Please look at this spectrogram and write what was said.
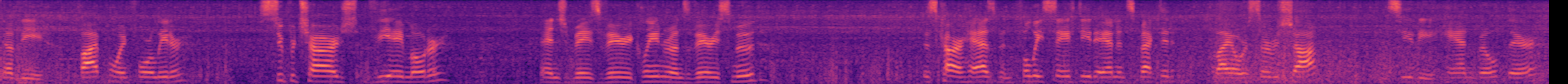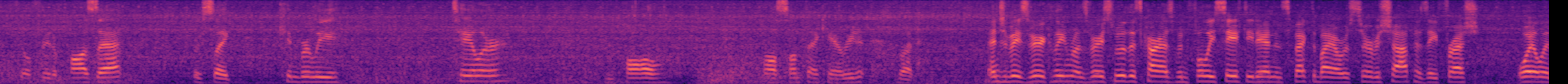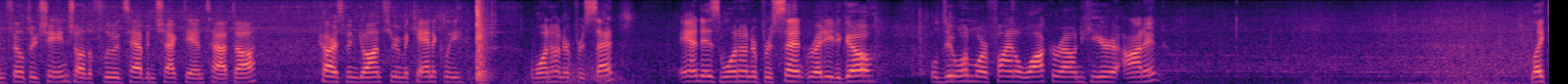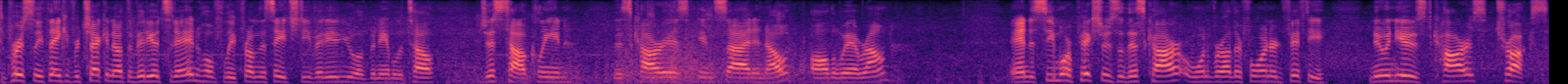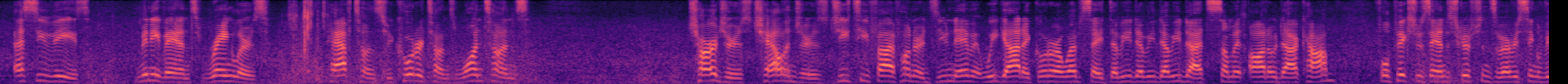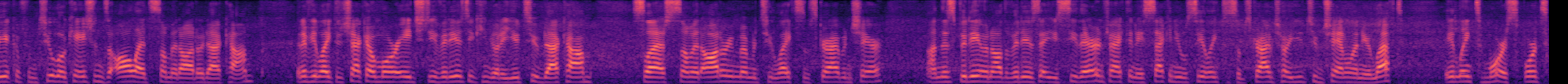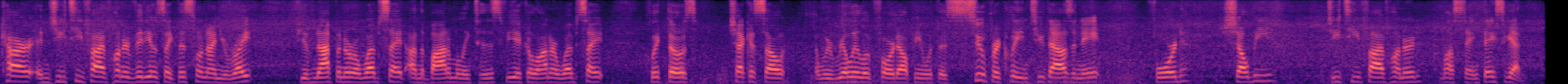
Have the 5.4 liter supercharged V8 motor. Engine bay is very clean, runs very smooth. This car has been fully safetied and inspected by our service shop. You can see the hand built there. Feel free to pause that. Looks like Kimberly Taylor and Paul all something, I can't read it, but engine bay is very clean, runs very smooth. This car has been fully safetied and inspected by our service shop, has a fresh oil and filter change. All the fluids have been checked and topped off. The car has been gone through mechanically 100% and is 100% ready to go. We'll do one more final walk around here on it. I'd like to personally thank you for checking out the video today and hopefully from this HD video you will have been able to tell just how clean this car is inside and out, all the way around. And to see more pictures of this car or one of our other 450 new and used cars, trucks, SUVs, minivans, Wranglers, half tons, three quarter tons, one tons, Chargers, Challengers, GT500s, you name it, we got it. Go to our website, www.summitauto.com. Full pictures and descriptions of every single vehicle from two locations, all at summitauto.com. And if you'd like to check out more HD videos, you can go to youtube.com slash summit auto. Remember to like, subscribe, and share on this video and all the videos that you see there. In fact, in a second, you will see a link to subscribe to our YouTube channel on your left, a link to more sports car and GT500 videos like this one on your right. If you have not been to our website, on the bottom, a link to this vehicle on our website. Click those, check us out, and we really look forward to helping you with this super clean 2008 Ford Shelby GT500 Mustang. Thanks again.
